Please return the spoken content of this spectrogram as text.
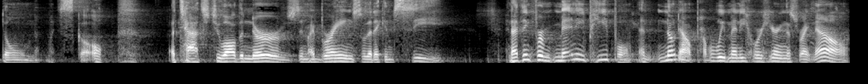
dome, my skull, attached to all the nerves in my brain so that I can see. And I think for many people, and no doubt probably many who are hearing this right now,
